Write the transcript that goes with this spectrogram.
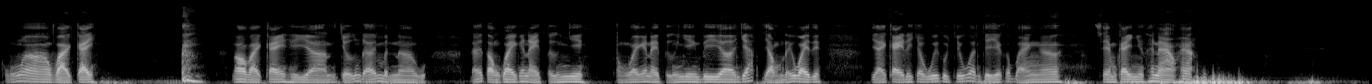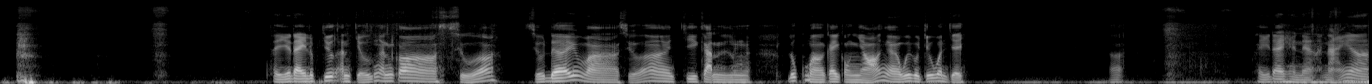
cũng vài cây. Đo vài cây thì anh trưởng để mình để toàn quay cái này tự nhiên. Toàn quay cái này tự nhiên đi giáp vòng để quay đi, vài cây để cho quý cô chú, anh chị và các bạn xem cây như thế nào ha. Thì ở đây lúc trước anh trưởng anh có sửa sửa đế và sửa chi cành lúc mà cây còn nhỏ nha, quý cô chú anh chị. Đó. thì đây nè hồi nãy ờ,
